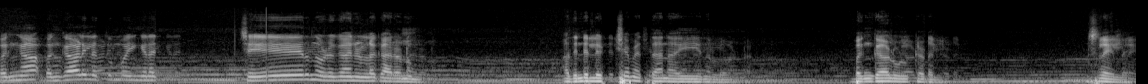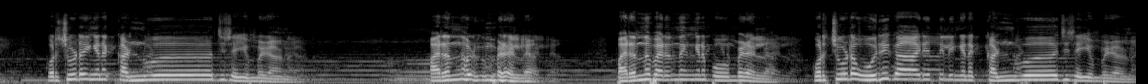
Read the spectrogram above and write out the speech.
ബംഗാ ബംഗാളിൽ എത്തുമ്പോൾ ഇങ്ങനെ ചേർന്നൊഴുകാനുള്ള കാരണം അതിന്റെ ലക്ഷ്യം എത്താനായി എന്നുള്ളതാണ് ബംഗാൾ ഉൾക്കടൽ. മനസ്സിലായില്ലേ? കുറച്ചുകൂടെ ഇങ്ങനെ കൺവേർജ് ചെയ്യുമ്പോഴാണ്. പരന്നൊഴുകുമ്പോഴല്ല. പരന്ന് പരന്ന് ഇങ്ങനെ പോകുമ്പോഴല്ല. കുറച്ചുകൂടെ ഒരു കാര്യത്തിൽ ഇങ്ങനെ കൺവേർജ് ചെയ്യുമ്പോഴാണ്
